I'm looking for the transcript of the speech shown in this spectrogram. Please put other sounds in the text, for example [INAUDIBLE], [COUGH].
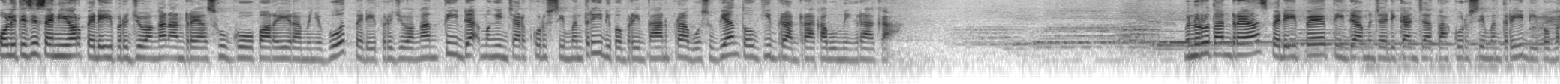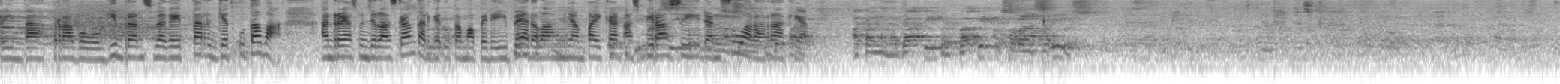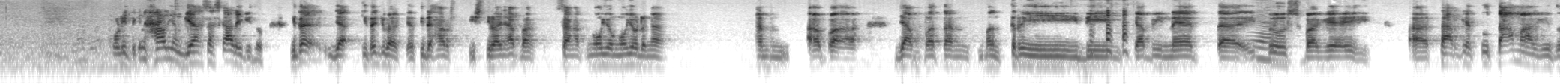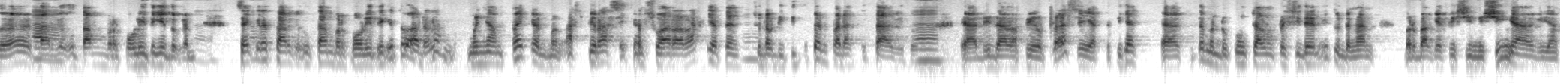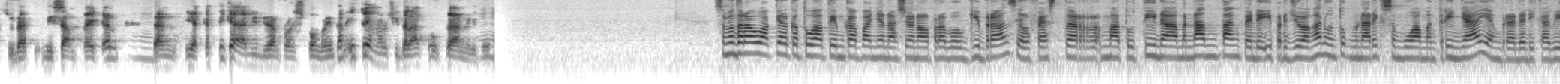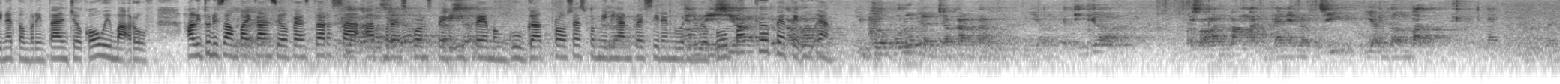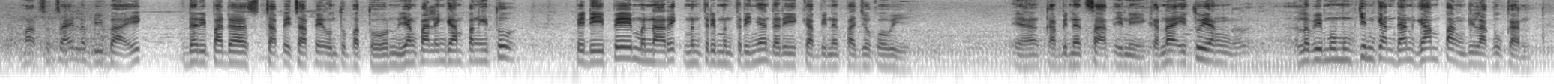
Politisi senior PDI Perjuangan Andreas Hugo Pareira menyebut PDI Perjuangan tidak mengincar kursi menteri di pemerintahan Prabowo Subianto Gibran Raka Buming Raka. Menurut Andreas, PDIP tidak menjadikan jatah kursi menteri di pemerintah Prabowo Gibran sebagai target utama. Andreas menjelaskan target utama PDIP adalah menyampaikan aspirasi dan suara rakyat. Akan menghadapi berbagai persoalan serius politik ini hal yang biasa sekali gitu. Kita ya, kita juga ya, tidak harus istilahnya apa sangat ngoyo-ngoyo dengan apa jabatan menteri di [LAUGHS] kabinet uh, itu sebagai uh, target utama gitu, uh, target utama berpolitik itu kan. Uh. Saya kira target utama berpolitik itu adalah menyampaikan, mengaspirasikan suara rakyat yang uh. sudah dititipkan pada kita gitu. Uh. Ya di dalam pilpres ya ketika ya, kita mendukung calon presiden itu dengan berbagai visi misinya yang sudah disampaikan uh. dan ya ketika di dalam proses pemerintahan itu yang harus kita lakukan gitu. Sementara Wakil Ketua Tim Kampanye Nasional Prabowo Gibran, Sylvester Matutina, menantang PDI Perjuangan untuk menarik semua menterinya yang berada di Kabinet Pemerintahan Jokowi Ma'ruf. Hal itu disampaikan Sylvester saat merespons PDIP menggugat proses pemilihan Presiden 2024 ke PT UN. dan Jakarta. Yang ketiga, persoalan pangan dan energi. Yang keempat, Maksud saya lebih baik daripada capek-capek untuk petun. Yang paling gampang itu PDIP menarik menteri-menterinya dari kabinet Pak Jokowi, ya kabinet saat ini, karena itu yang lebih memungkinkan dan gampang dilakukan.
